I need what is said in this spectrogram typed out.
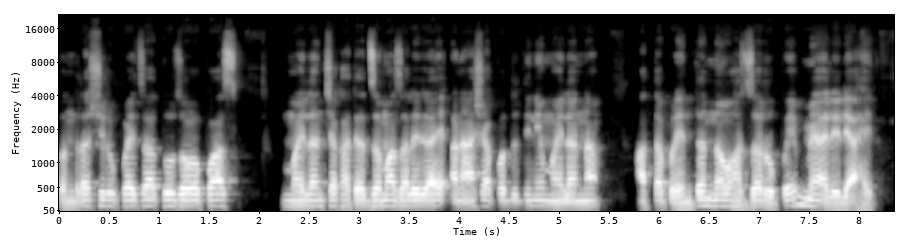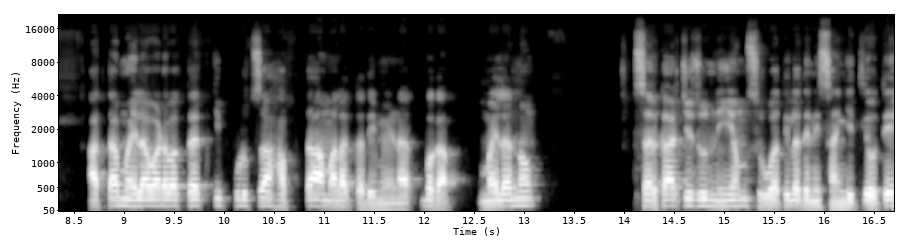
पंधराशे रुपयाचा तो जवळपास महिलांच्या खात्यात जमा झालेला आहे. आणि अशा पद्धतीने महिलांना आतापर्यंत नऊ हजार रुपये मिळालेले आहेत. आता महिला वाट बघतायत की पुढचा हप्ता आम्हाला कधी मिळणार? बघा महिलांना सरकारचे जो नियम सुरुवातीला त्यांनी सांगितले होते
